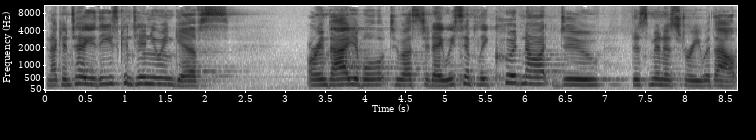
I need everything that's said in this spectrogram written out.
And I can tell you, these continuing gifts are invaluable to us today. We simply could not do this ministry without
